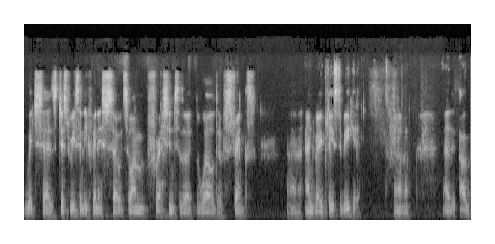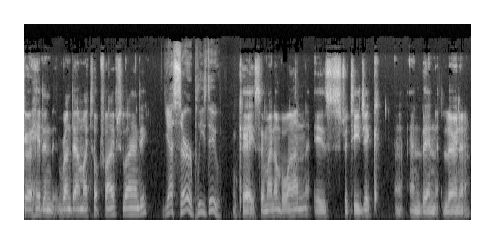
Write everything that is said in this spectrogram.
which has just recently finished. So, so I'm fresh into the, the world of strengths uh, and very pleased to be here. Uh, I'll go ahead and run down my top five, shall I, Andy? Yes, sir. Please do. Okay, so my number one is strategic uh, and then learner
